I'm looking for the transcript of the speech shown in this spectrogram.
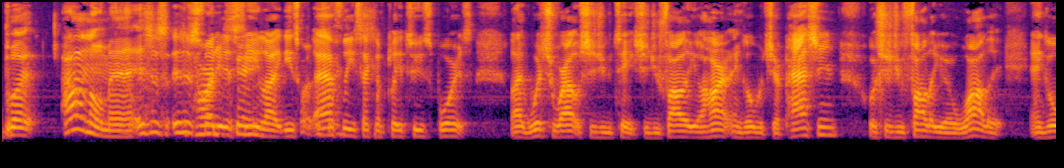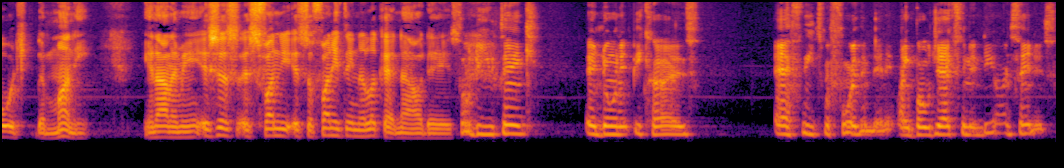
but I don't know, man. It's just it's just hard funny to see like these Hard athletes that can play two sports. Like, which route should you take? Should you follow your heart and go with your passion, or should you follow your wallet and go with the money? You know what I mean? It's just it's funny. It's a funny thing to look at nowadays. so, do you think they're doing it because athletes before them did it, like Bo Jackson and Deion Sanders?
